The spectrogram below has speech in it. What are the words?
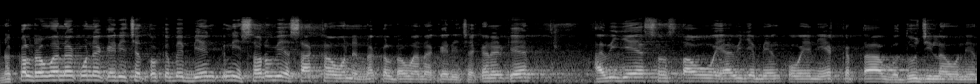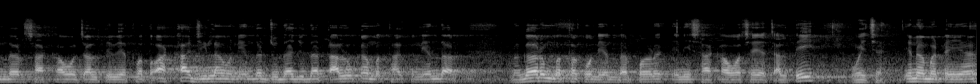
નકલ રવાના કોને કરી છે? તો કે ભાઈ બેંકની સર્વે શાખાઓને નકલ રવાના કરી છે. કારણ કે આવી જે સંસ્થાઓ હોય, આવી જે બેંકો હોય, એની એક કરતાં વધુ જિલ્લાઓની અંદર શાખાઓ ચાલતી હોય અથવા તો આખા જિલ્લાઓની અંદર, જુદા જુદા તાલુકા મથકની અંદર, નગર મથકોની અંદર પણ એની શાખાઓ છે એ ચાલતી હોય છે. એના માટે અહીંયા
